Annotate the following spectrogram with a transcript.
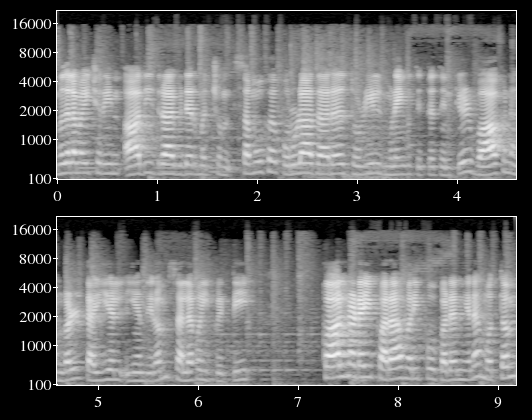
முதலமைச்சரின் ஆதி திராவிடர் மற்றும் சமூக பொருளாதார தொழில் முனைவு திட்டத்தின் கீழ் வாகனங்கள் தையல் இயந்திரம் சலவை பெட்டி கால்நடை பராமரிப்பு கடன் என மொத்தம்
